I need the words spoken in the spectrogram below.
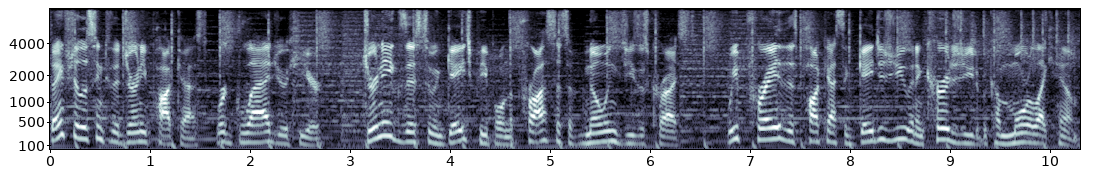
Thanks for listening to the Journey podcast. We're glad you're here. Journey exists to engage people in the process of knowing Jesus Christ. We pray that this podcast engages you and encourages you to become more like Him.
